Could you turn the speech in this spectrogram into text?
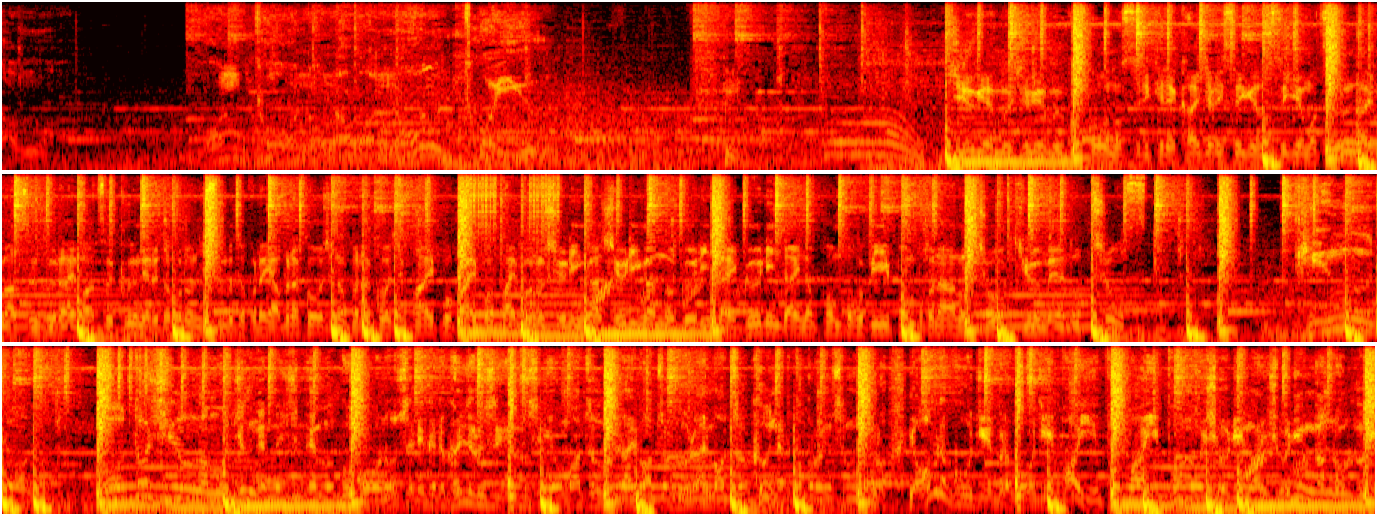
様。本当の名は何という？ジュゲムジュゲム五行のすり切れカイジャリ水魚の水魚松雲台松フライ松クーネルところに住むところやぶら工事のブラ工事パイポパイポパイポのシューリンガンのグーリンダイグーリンダイのポンポコビーポンポコナーの超救命の超スキング殿私の名もジュゲムジュゲム五行のすり切れカイジャリ水魚の水魚松雲台松フライ松クーネルところに住むところやぶら工事ブラ工事パイポパイポのシューリンガンのグーリン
